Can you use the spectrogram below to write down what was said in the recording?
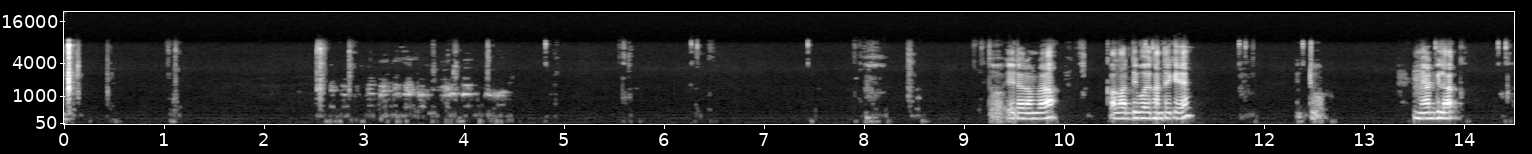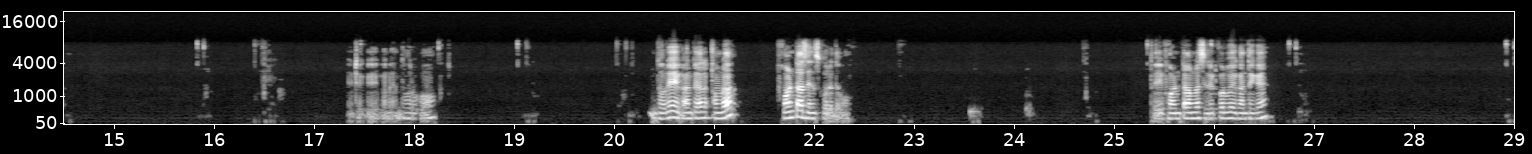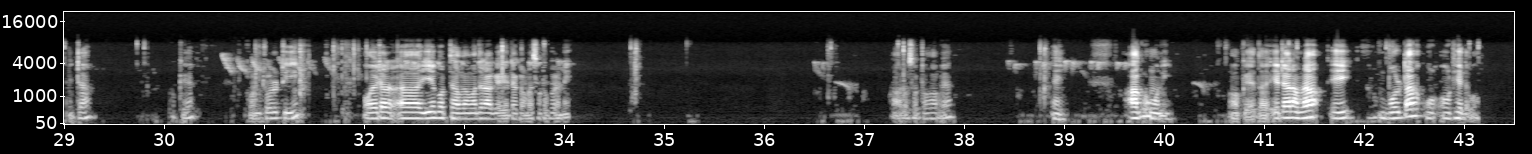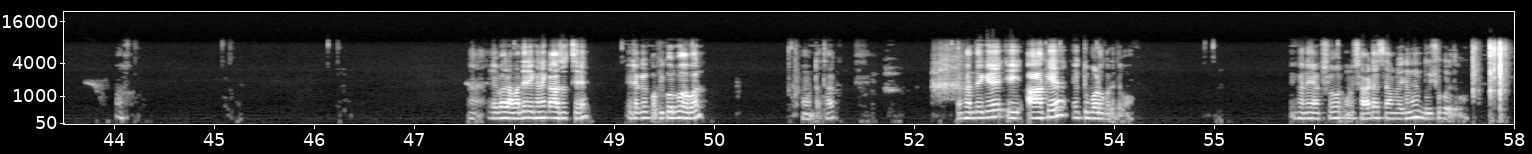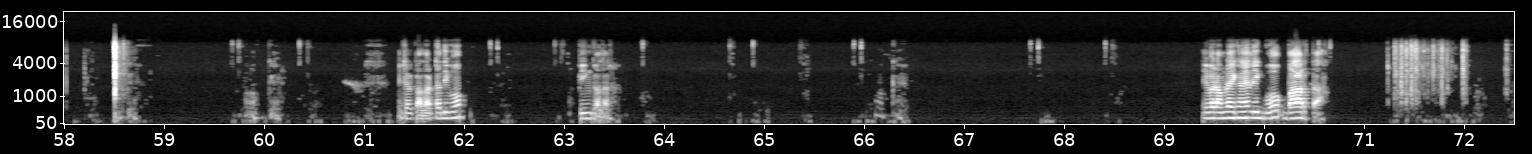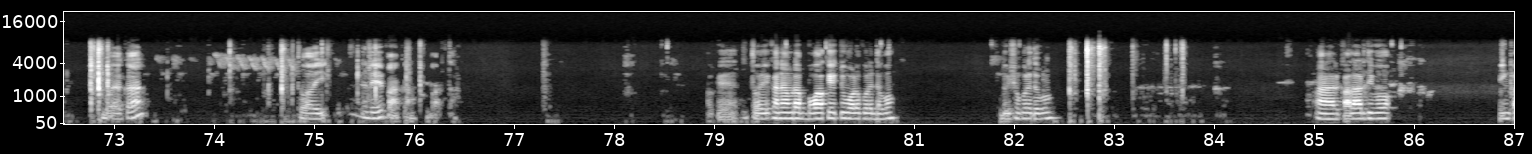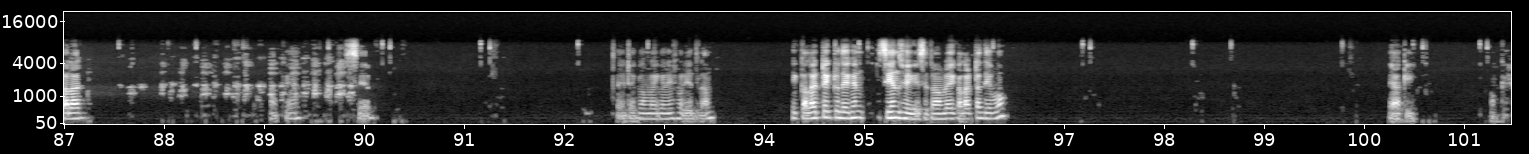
তো এটার আমরা কালার দিব এখান থেকে। একটু ম্যাট ব্ল্যাক ধরে এখানটা আমরা ফন্টটা চেঞ্জ করে দেবো। তো এই ফন্টটা আমরা সিলেক্ট করব এখান থেকে। এটা ওকে কন্ট্রোল টি ও এটা ইয়ে করতে হবে আমাদের আগে, এটাকে আমরা ছোটো করে নিই। আরও ছোটো হবে। এই, আগমনী। ওকে তো এটার আমরা এই বোলটা উঠিয়ে দেবো। হ্যাঁ এবার আমাদের এখানে কাজ হচ্ছে, এটাকে কপি করব আবার। ফোনটা থাক। এখান থেকে এই আকে একটু বড় করে দেবো। এখানে একশো ষাট আছে, আমরা এখানে দুইশো করে দেবো। ওকে। এটার কালারটা দিব পিঙ্ক কালার। ওকে। এবার আমরা এখানে লিখব বার্তা। বয়াকার তয় রে পাকা বার্তা। ওকে, তো এখানে আমরা বকে একটু বড় করে দেবো। দুইশো করে দেবো। আর কালার দিব পিঙ্ক কালার ওকে সেভ তো এটাকে আমরা এখানে সরিয়ে দিলাম। এই কালারটা একটু দেখেন চেঞ্জ হয়ে গেছে, তো আমরা এই কালারটা দেবো। একই। ওকে,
